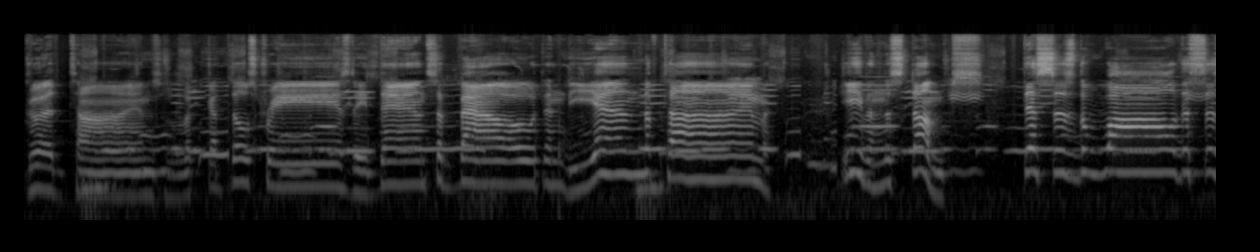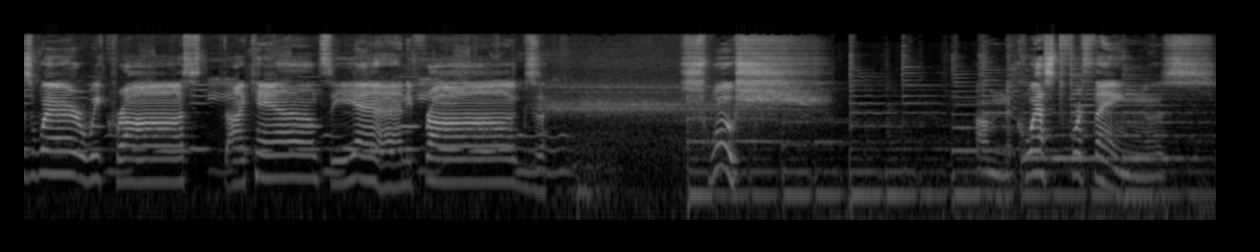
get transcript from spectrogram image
Good times, look at those trees, they dance about in the end of time. Even the stumps. This is the wall, this is where we crossed. I can't see any frogs. Swoosh! On the quest for things.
